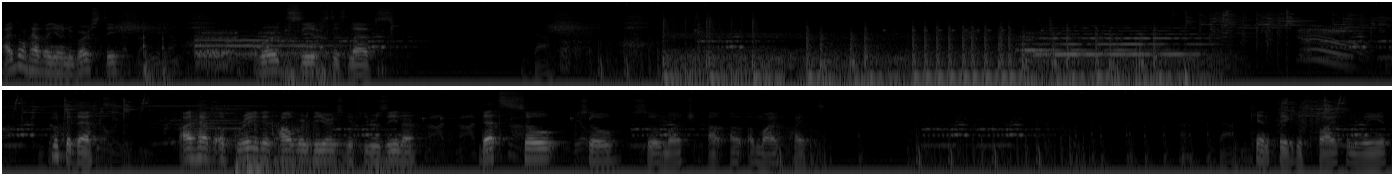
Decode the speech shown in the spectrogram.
I don't have a university. Word saves the Slavs. Look at that. I have upgraded halberdiers with Druzhina. That's so, so, so much of, my fight. Can't take this fight and win it.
